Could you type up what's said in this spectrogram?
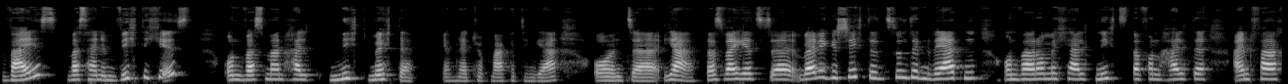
weiß, was einem wichtig ist und was man halt nicht möchte im Network Marketing, ja. Und äh, ja, das war jetzt äh, meine Geschichte zu den Werten und warum ich halt nichts davon halte, einfach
